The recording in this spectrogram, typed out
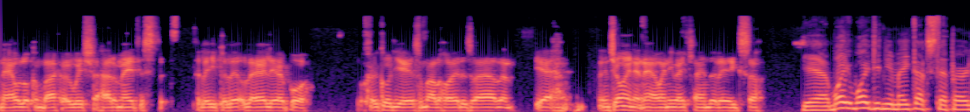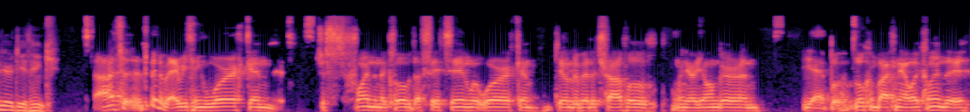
Now looking back, I wish I had made the, the leap a little earlier, but look, a good years in Malahide as well, and yeah, enjoying it now anyway, playing the league. So yeah, why why didn't you make that step earlier? Do you think? it's a bit of everything work and just finding a club that fits in with work and doing a bit of travel when you're younger and yeah, but looking back now, I kind of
